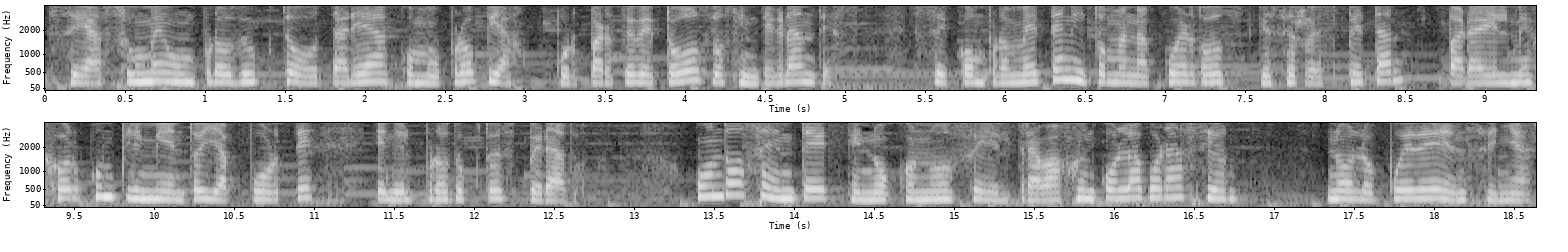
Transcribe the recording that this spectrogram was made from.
Se asume un producto o tarea como propia por parte de todos los integrantes. Se comprometen y toman acuerdos que se respetan para el mejor cumplimiento y aporte en el producto esperado. Un docente que no conoce el trabajo en colaboración no lo puede enseñar.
